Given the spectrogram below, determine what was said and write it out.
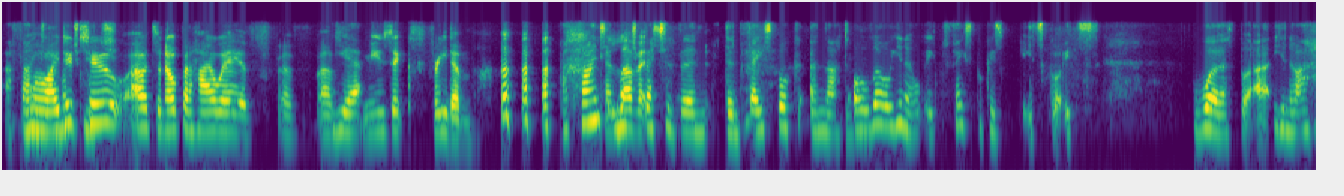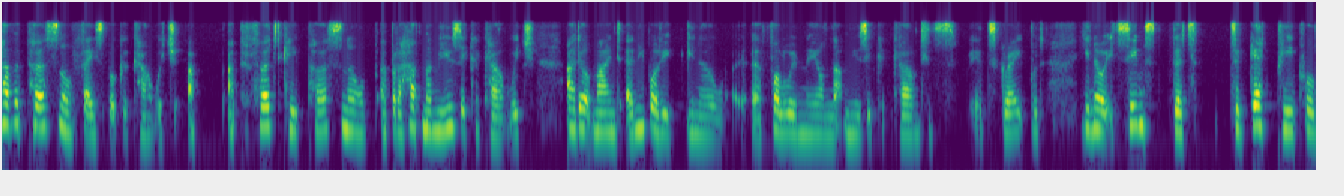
I find Oh, I do much, much- too. Oh, it's an open highway of of, of Yeah. music freedom. I find it I much it. better than than Facebook and that. Mhm. Although you know, it, Facebook is it's got its worth, but I, you know, I have a personal Facebook account which I, I prefer to keep personal. uh, But I have my music account, which I don't mind anybody you know uh, following me on that music account. It's it's great, but you know, it seems that to get people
